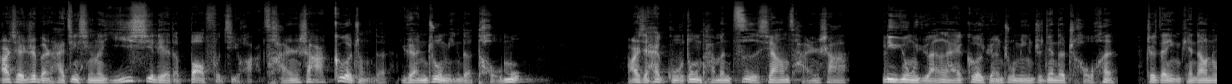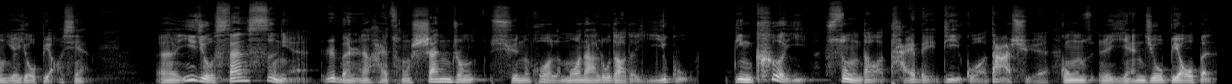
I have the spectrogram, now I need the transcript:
而且日本人还进行了一系列的报复计划，残杀各种的原住民的头目，而且还鼓动他们自相残杀，利用原来各原住民之间的仇恨。这在影片当中也有表现。呃，一九三四年，日本人还从山中寻获了莫那鲁道的遗骨，并刻意送到台北帝国大学工研究标本。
